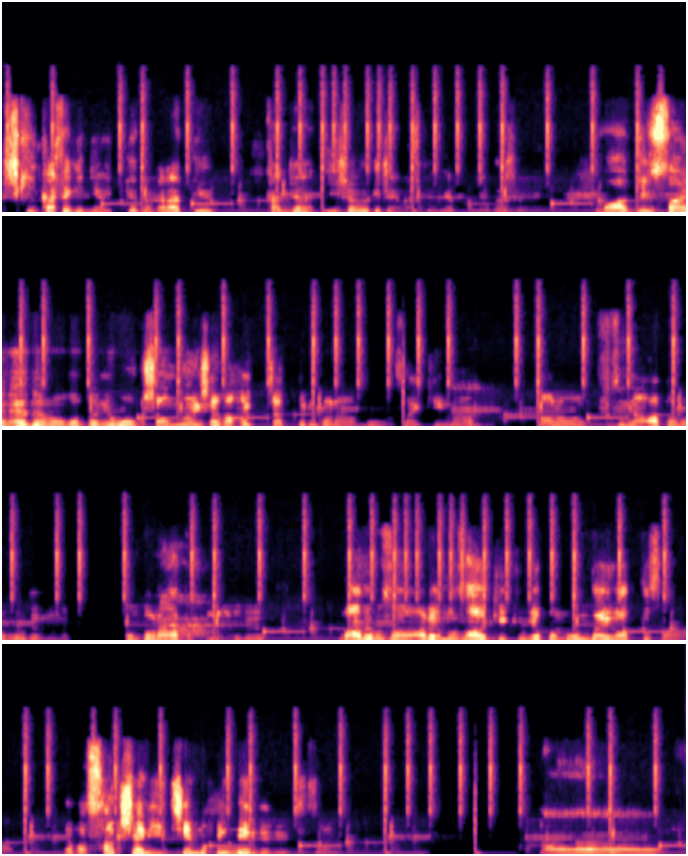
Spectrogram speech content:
資金稼ぎにはいってるのかなっていう感じは印象を受けちゃいますけどね、やっぱね、どうしても。まあ実際ね、でも本当にオークション会社が入っちゃってるから、もう最近は。うんあの、普通にアートの方でもね、本当のアートはいと一緒で。まあでもさ、あれもさ、結局やっぱ問題があってさ、やっぱ作者に1円も入んねえんだよね、実は。あ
